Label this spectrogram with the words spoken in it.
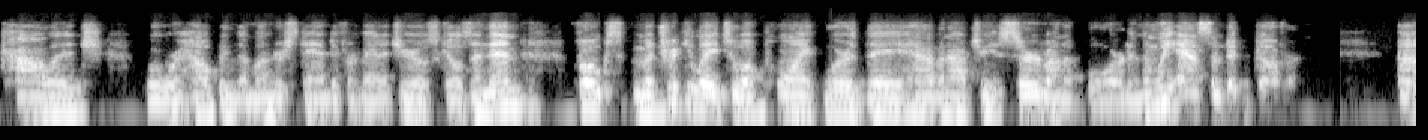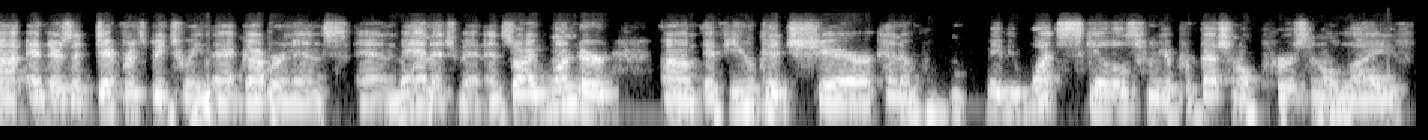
college, where we're helping them understand different managerial skills. And then folks matriculate to a point where they have an opportunity to serve on a board, and then we ask them to govern. Uh, and there's a difference between that governance and management. And so I wonder um, if you could share kind of maybe what skills from your professional personal life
